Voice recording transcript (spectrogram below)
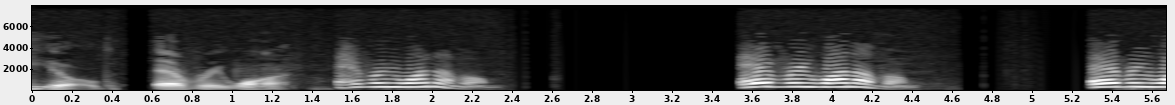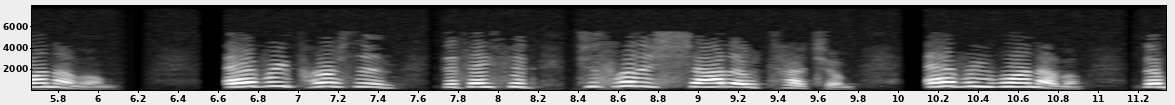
healed every one every one of them every one of them every one of them every person that they said just let a shadow touch them every one of them the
